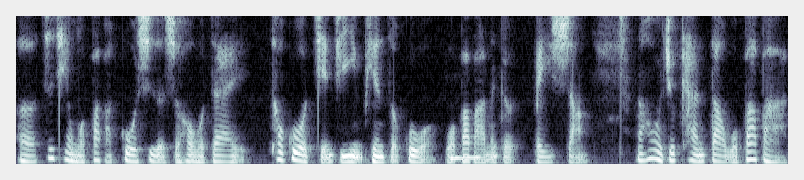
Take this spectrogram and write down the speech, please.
呃，之前我爸爸过世的时候，我在透过剪辑影片走过我爸爸那个悲伤，然后我就看到我爸爸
